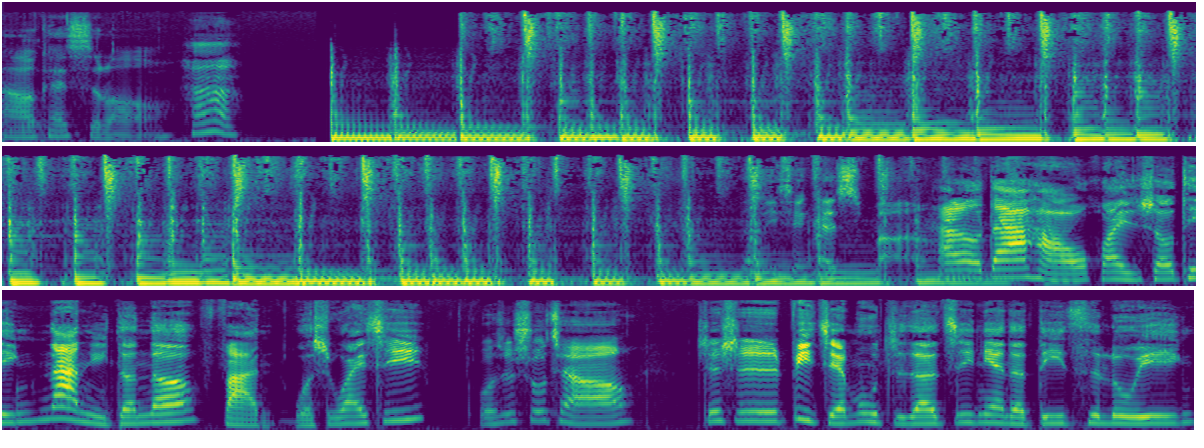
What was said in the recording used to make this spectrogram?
好，开始喽。哈，那你先开始吧。Hello，大家好，欢迎收听。那你的呢？反，我是 YC，我是舒乔。这是 B 节目值得纪念的第一次录音。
